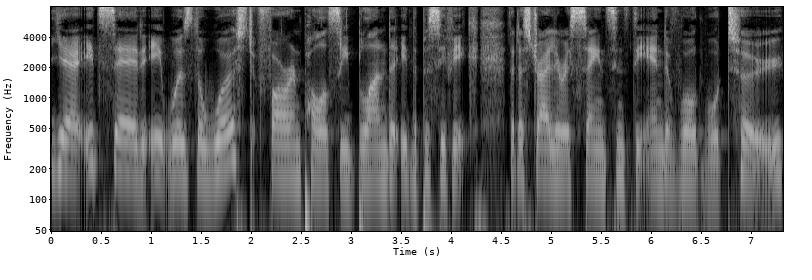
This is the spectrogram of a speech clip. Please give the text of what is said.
Yeah, it said it was the worst foreign policy blunder in the Pacific that Australia has seen since the end of World War II.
